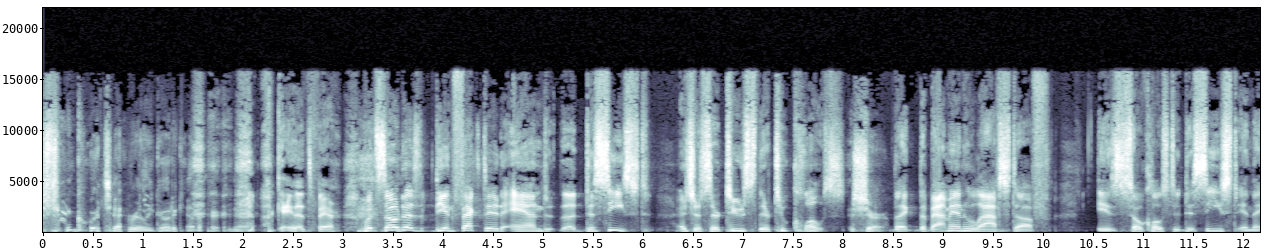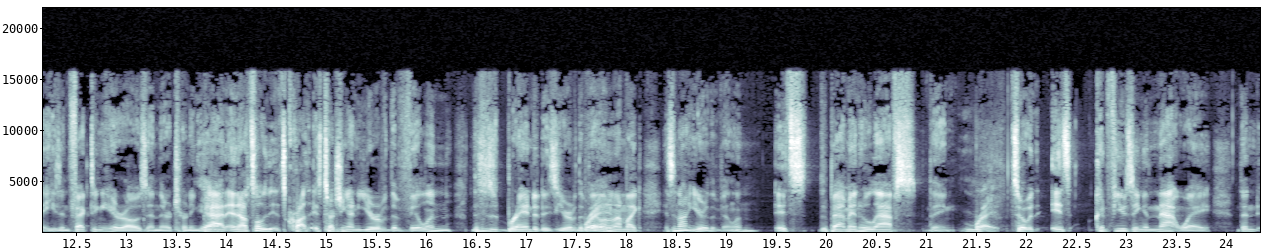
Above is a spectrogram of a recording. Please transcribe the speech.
string quartet really go together. Okay, that's fair. But so does the infected and the deceased. It's just they're too they're too close. Sure. Like the Batman Who Laughs stuff is so close to deceased in that he's infecting heroes and they're turning Yeah. bad. And also it's cross, it's touching on Year of the Villain. This is branded as Year of the Right. Villain. And I'm like, it's not Year of the Villain. It's the Batman Who Laughs thing. Right. So it, it's confusing in that way. Then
